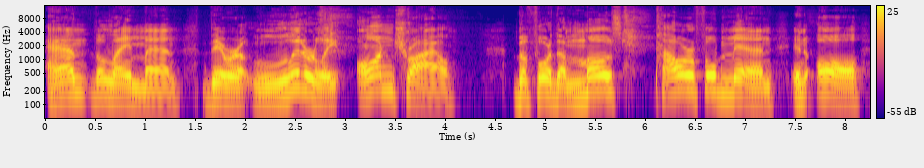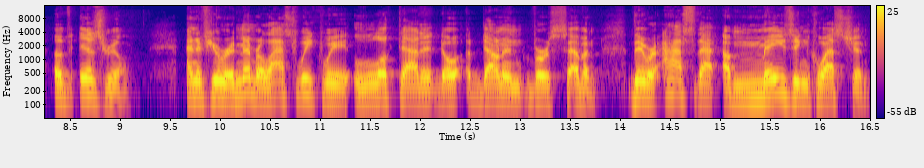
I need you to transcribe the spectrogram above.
and the lame man, they were literally on trial before the most powerful men in all of Israel. And if you remember, last week we looked at it down in verse 7. They were asked that amazing question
